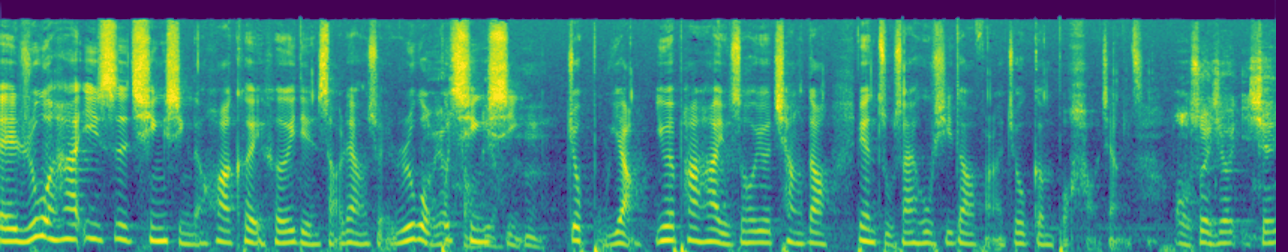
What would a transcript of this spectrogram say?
诶，如果他意识清醒的话，可以喝一点少量水；如果不清醒，嗯，就不要，因为怕他有时候又呛到，变阻塞呼吸道，反而就更不好这样子。哦，所以就先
